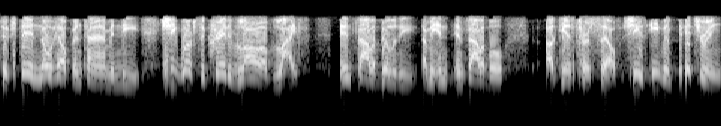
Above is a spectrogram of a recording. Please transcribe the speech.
to extend no help in time and need. She works the creative law of life, infallibility, I mean, in, infallible against herself. She's even picturing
